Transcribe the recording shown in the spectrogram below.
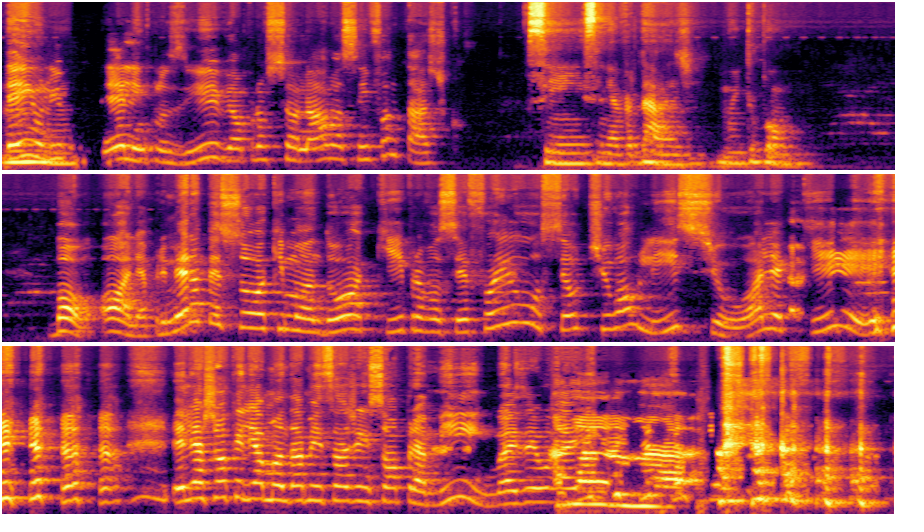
Tem uhum. o livro dele, inclusive, é um profissional assim fantástico. Sim, sim, é verdade. Muito bom. Bom, olha, a primeira pessoa que mandou aqui para você foi o seu tio Aulício. Olha aqui. Ele achou que ele ia mandar mensagem só para mim, mas eu aí...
